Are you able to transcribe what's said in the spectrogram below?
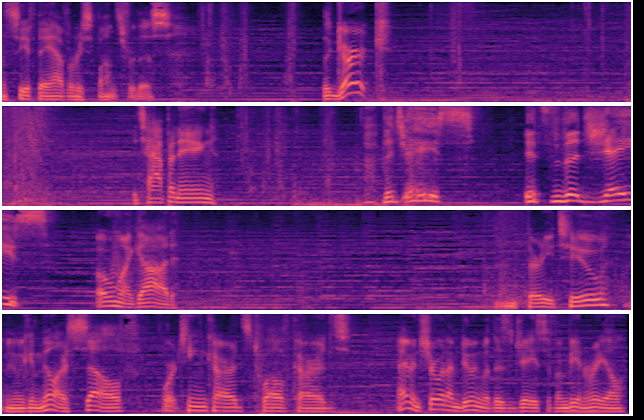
Let's see if they have a response for this. The Gurk! It's happening. The Jace! It's the Jace! Oh my god. I'm 32. I mean, we can mill ourselves. 14 cards, 12 cards. I'm not even sure what I'm doing with this Jace, if I'm being real.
